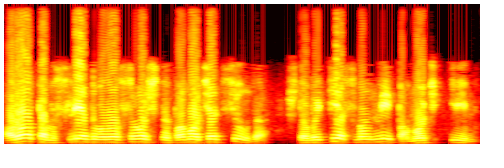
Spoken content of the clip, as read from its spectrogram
Ротам следовало срочно помочь отсюда, чтобы те смогли помочь им.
